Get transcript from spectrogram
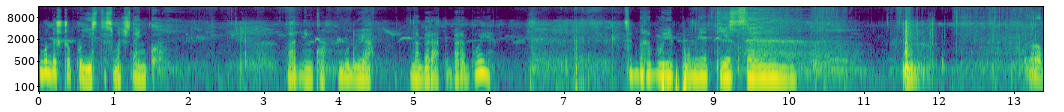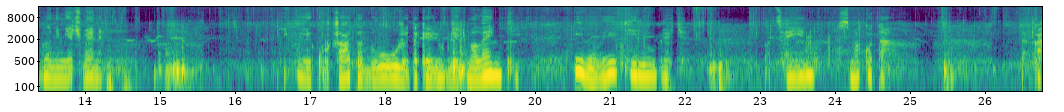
Буде що поїсти смачненько. Ладненько, буду я набирати барабої. Це барабої пом'яті з е, робленим ячменем. І мої курчата дуже таке люблять маленькі і великі люблять. Оце їм смакота. Така.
